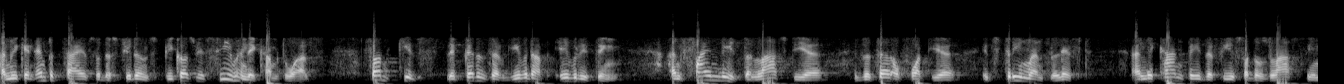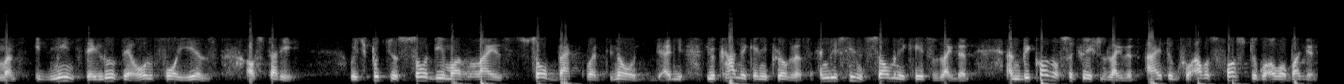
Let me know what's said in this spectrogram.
And we can empathize with the students because we see when they come to us. Some kids, their parents have given up everything. And finally, it's the last year, it's the third or fourth year, it's three months left. And they can't pay the fees for those last three months. It means they lose their whole four years of study, which puts you so demoralized, so backward, you know, and you, you can't make any progress. And we've seen so many cases like that. And because of situations like that, I, took, I was forced to go over budget.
